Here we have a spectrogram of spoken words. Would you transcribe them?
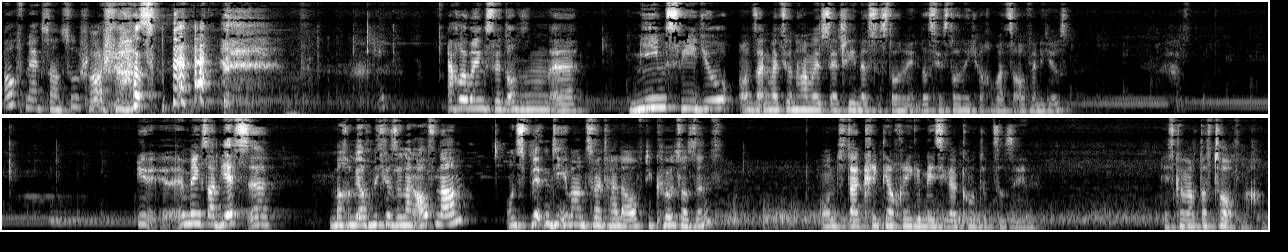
Aufmerksam Zuschauer, Spaß. Ach, übrigens mit unserem äh, Memes-Video, unsere Animation haben wir jetzt entschieden, dass, es doch nicht, dass wir es doch nicht machen, weil es so aufwendig ist. Übrigens, ab jetzt äh, machen wir auch nicht mehr so lange Aufnahmen und splitten die immer in zwei Teile auf, die kürzer sind. Und dann kriegt ihr auch regelmäßiger Content zu sehen. Jetzt können wir auch das Tor aufmachen.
